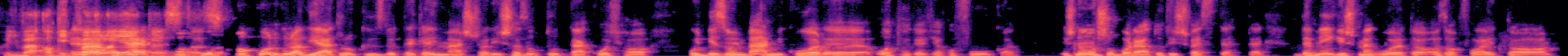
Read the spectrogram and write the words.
hogy akik vállalják ezt, akkor, az... akkor gladiátorok küzdöttek egymással, és azok tudták, hogyha, hogy bizony bármikor ott hagyhatják a fókat. És nagyon sok barátot is vesztettek. De mégis megvolt az a fajta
